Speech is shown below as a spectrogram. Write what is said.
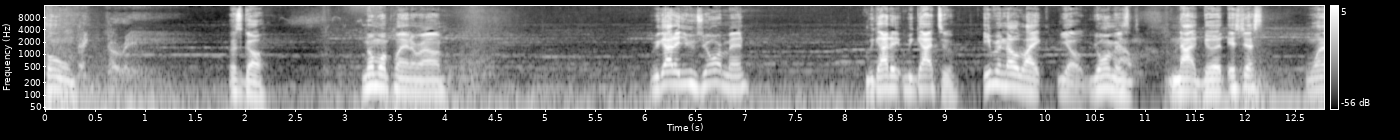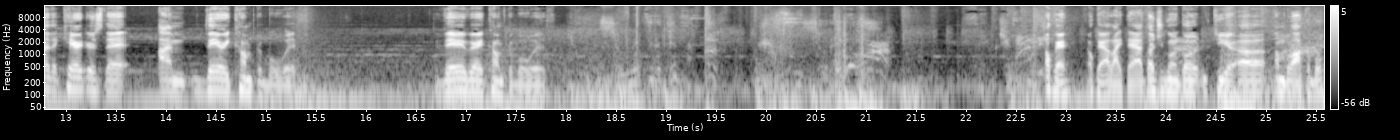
Boom. Let's go. No more playing around. We gotta use Yorm, man. We got it. We got to. Even though, like, yo, Yorm is not good. It's just one of the characters that I'm very comfortable with. Very, very comfortable with. Okay, okay, I like that. I thought you were gonna go to your uh, unblockable.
